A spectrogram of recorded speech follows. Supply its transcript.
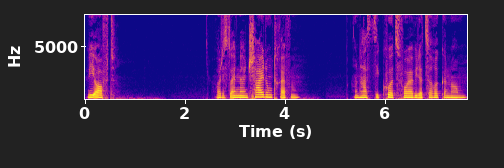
Wie oft wolltest du eine Entscheidung treffen und hast sie kurz vorher wieder zurückgenommen?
